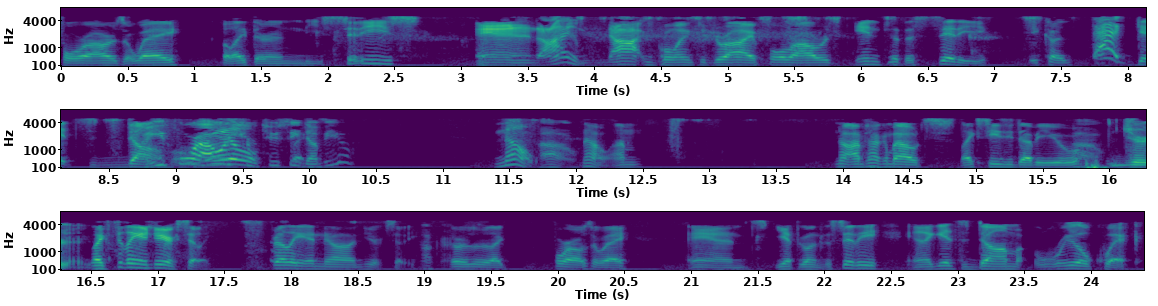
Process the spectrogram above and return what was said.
four hours away, but like they're in these cities, and I'm not going to drive four hours into the city because that gets dumb. Are you four hours from two. CW? No, Oh. no, I'm no, I'm talking about like CZW, Oh. Jer- like Philly and New York City, Philly and uh, New York City. Okay. Those are like four hours away, and you have to go into the city, and it gets dumb real quick.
